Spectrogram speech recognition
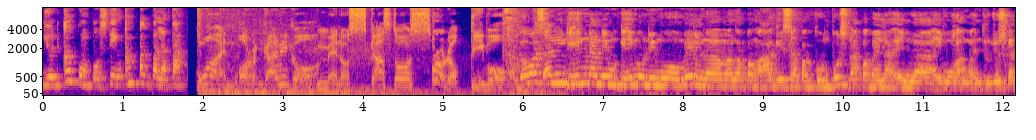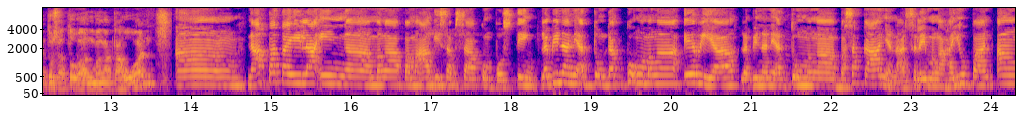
gyud ang composting ang pagpalata. Juan Organico Menos gastos Produktibo Gawas aning giingnan nimo giingon nimo Mel nga mga pamaagi sa pagkumpos? Na pabailain nga imuhang ma-introduce kadto sa ato ang mga kahuan. ang naapatay lain nga mga pamaagi sab sa composting. Labi na ni adtong dagko nga mga area labi na ni adtong mga basakan yan sa mga hayupan. Ang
